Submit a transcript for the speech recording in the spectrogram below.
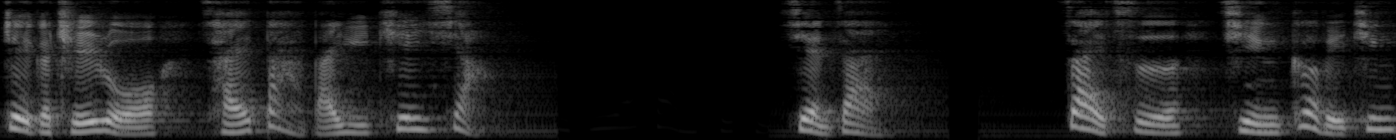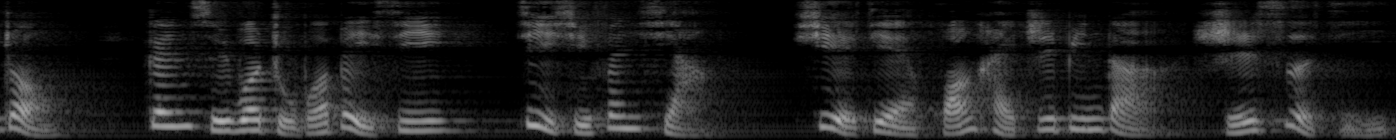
这个耻辱才大白于天下。现在，再次请各位听众跟随我主播贝西继续分享《血溅黄海之滨》的十四集，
